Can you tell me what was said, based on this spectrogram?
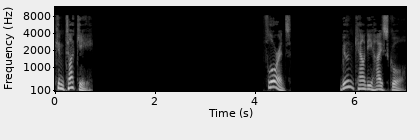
Kentucky Florence Boone County High School.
